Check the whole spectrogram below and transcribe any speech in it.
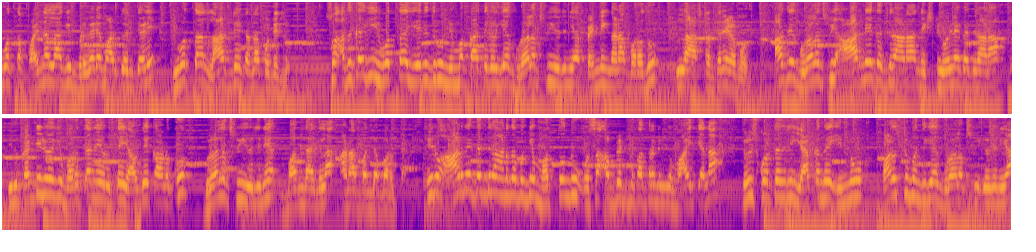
ಇವತ್ತ ಫೈನಲ್ ಆಗಿ ಬಿಡುಗಡೆ ಮಾಡ್ತೀವಿ ಅಂತೇಳಿ ಇವತ್ತ ಲಾಸ್ಟ್ ಡೇಟ್ ಅನ್ನ ಕೊಟ್ಟಿದ್ರು. ಸೊ ಅದಕ್ಕಾಗಿ ಇವತ್ತ ಏನಿದ್ರು ನಿಮ್ಮ ಖಾತೆಗಳಿಗೆ ಗೃಹಲಕ್ಷ್ಮಿ ಯೋಜನೆಯ ಪೆಂಡಿಂಗ್ ಹಣ ಬರೋದು ಲಾಸ್ಟ್ ಅಂತಾನೆ ಹೇಳ್ಬೋದು. ಆದ್ರೆ ಗೃಹಲಕ್ಷ್ಮಿ ಆರನೇ ಹಣ ನೆಕ್ಸ್ಟ್ ಏಳನೇ ಹಣ, ಇದು ಕಂಟಿನ್ಯೂ ಆಗಿ ಬರುತ್ತಾನೆ ಇರುತ್ತೆ. ಯಾವುದೇ ಕಾರಣಕ್ಕೂ ಗೃಹಲಕ್ಷ್ಮಿ ಯೋಜನೆ ಬಂದಾಗಿಲ್ಲ ಹಣ ಬಂದ ಬರುತ್ತೆ. ಇನ್ನು ಆರನೇ ಕಂತಿನ ಹಣದ ಬಗ್ಗೆ ಮತ್ತೊಂದು ಹೊಸ ಅಪ್ಡೇಟ್ ಮುಖಾಂತರ ನಿಮಗೆ ಮಾಹಿತಿಯನ್ನ ತಿಳಿಸ್ಕೊಡ್ತಾ ಇದ್ರಿ ಯಾಕಂದ್ರೆ ಇನ್ನು ಬಹಳಷ್ಟು ಮಂದಿಗೆ ಗೃಹಲಕ್ಷ್ಮಿ ಯೋಜನೆಯ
